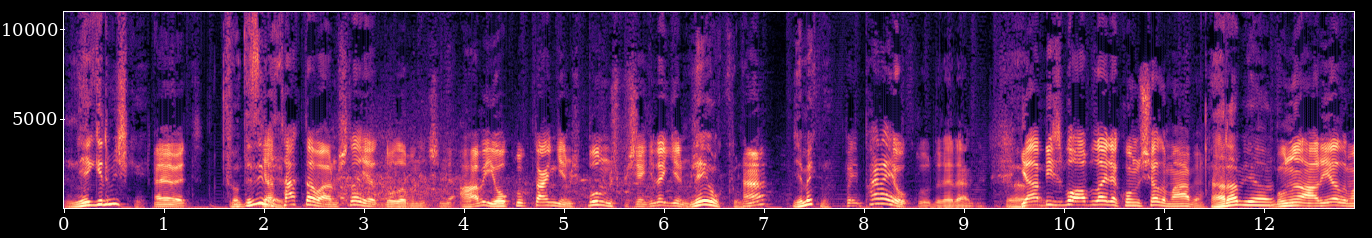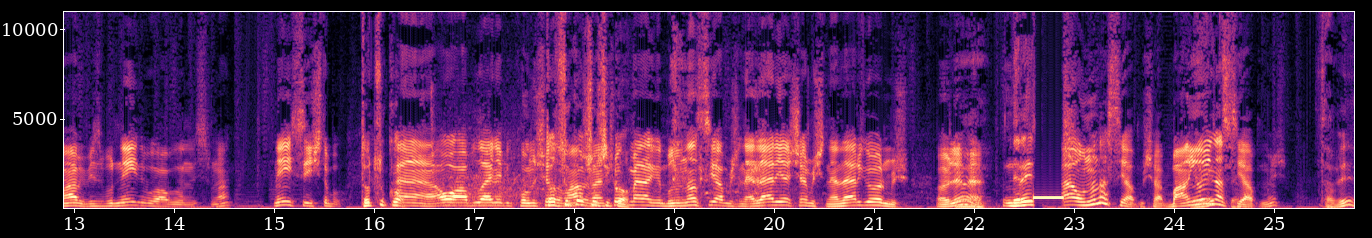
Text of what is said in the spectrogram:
Niye girmiş ki? Evet. Fantezi mi? Yatak da varmış la ya dolabın içinde. Abi yokluktan girmiş. Bulmuş bir şekilde girmiş. Ne yok? Ha? Yemek mi? Pa- Para yokluğudur herhalde. Ya biz bu ablayla konuşalım abi. Arap ya. Bunu arayalım abi. Biz bu neydi bu ablanın ismi lan? Neyse işte bu. Totsuko. He, o ablayla bir konuşalım Totsuko, abi. Ben Totsuko. çok merak ediyorum. Bunu nasıl yapmış? Neler yaşamış? Neler görmüş? Öyle mi? Nereye? Ha onu nasıl yapmış abi? Banyoyu Evet nasıl ya. yapmış? Tabii.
